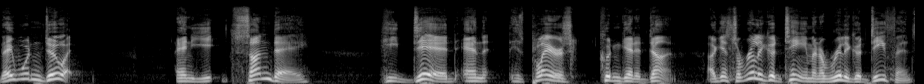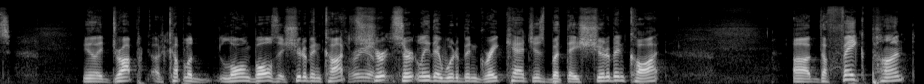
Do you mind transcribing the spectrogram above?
They wouldn't do it. And Sunday, he did, and his players couldn't get it done against a really good team and a really good defense. You know, they dropped a couple of long balls that should have been caught. Sure, certainly, they would have been great catches, but they should have been caught. Uh, the fake punt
